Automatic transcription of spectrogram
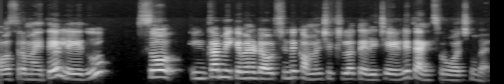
అవసరం అయితే లేదు. సో, ఇంకా మీకు ఏమైనా డౌట్స్ ఉంటే కమెంట్ సెక్షన్లో తెలియచేయండి. Thanks for watching. బై.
